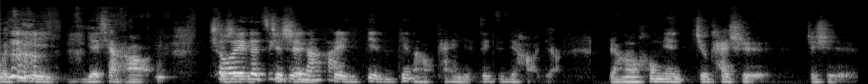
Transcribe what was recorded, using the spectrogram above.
我自己也想要 成为一个精致男孩，对变变得好看一点，对自己好一点。然后后面就开始就是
